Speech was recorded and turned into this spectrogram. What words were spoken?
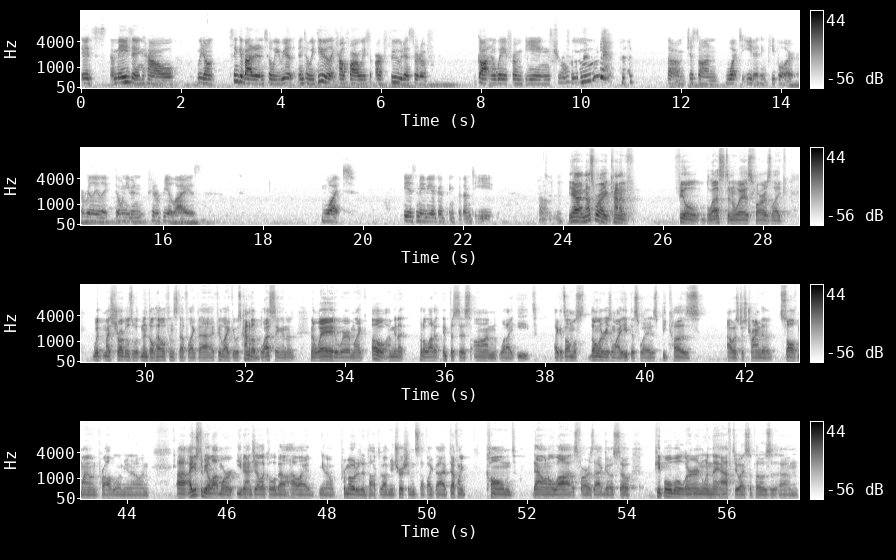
it's amazing how we don't think about it until we real until we do like how far we our food has sort of gotten away from being True. food um, just on what to eat i think people are, are really like don't even kind of realize what is maybe a good thing for them to eat um, yeah and that's where i kind of feel blessed in a way as far as like with my struggles with mental health and stuff like that, I feel like it was kind of a blessing in a, in a way where I'm like, oh, I'm to put a lot of emphasis on what I eat. Like it's almost the only reason why I eat this way is because I was just trying to solve my own problem, you know. And Uh, I used to be a lot more evangelical about how I, you know, promoted and talked about nutrition and stuff like that. I've definitely calmed down a lot as far as that goes. So people will learn when they have to, I suppose, um,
